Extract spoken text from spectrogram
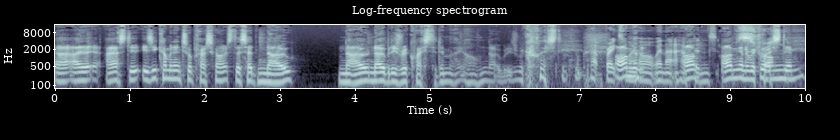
Uh, I, I asked, is he coming into a press conference? They said no. No, nobody's requested him. I think, oh, nobody's requested him. That breaks I'm my gonna- heart when that I'm- happens. I'm, going to request him.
